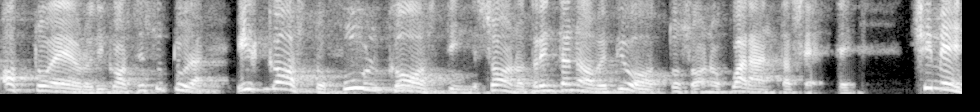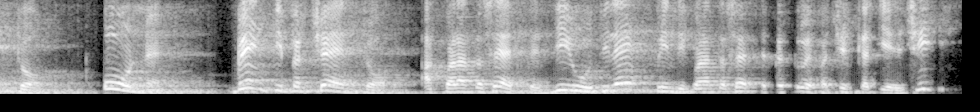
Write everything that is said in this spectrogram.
8 euro di costo di struttura, il costo full costing sono 39 più 8 sono 47. Ci metto un 20% a 47 di utile, quindi 47 per 2 fa circa 10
